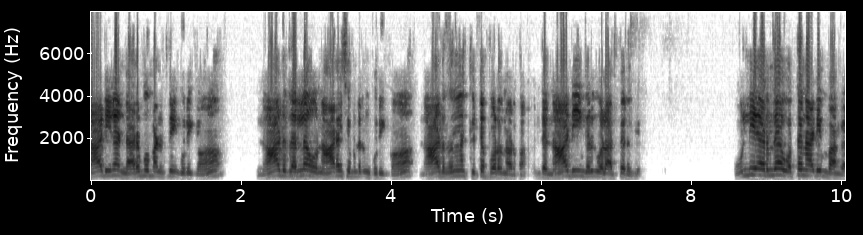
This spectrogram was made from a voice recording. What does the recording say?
நாடினா நரம்பு மனத்தையும் குறிக்கும். நாடுதல்ல ஒன்று ஆராய்ச்சி பண்றதுன்னு குறிக்கும். நாடுதல்னா கிட்ட போறதுன்னு அர்த்தம். இந்த நாடிங்கிறதுக்கு ஒரு அர்த்தம் இருக்கு. ஒல்லியா இருந்தா ஒத்த நாடிம்பாங்க.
